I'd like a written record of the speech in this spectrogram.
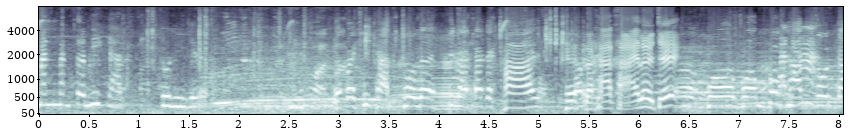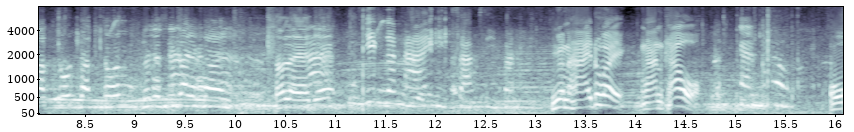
มันมันตัวนี้ขาด ทุนเยอะ แล้วไปที่ขาดทุนเลยที่ราคาจะขายราคาขายเลยเจ๊เออพอพอพวกขาดทุนขาดทุนขาดทุนเราจะซื้อได้ยังไงเท่าไหร่เจ๊ยิ่งเงินหายอีกสามสี่พันเงินหายด้วย งานเข้าการเข้า โอ้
